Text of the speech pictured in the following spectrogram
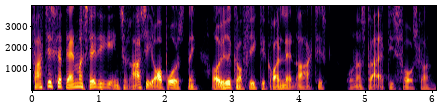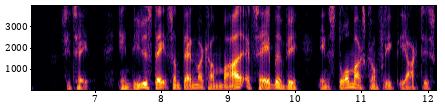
Faktisk har Danmark slet ikke interesse i oprustning og øget konflikt i Grønland og Arktis, understreger disforskeren. Citat. En lille stat som Danmark har meget at tabe ved en stormagtskonflikt i Arktis.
